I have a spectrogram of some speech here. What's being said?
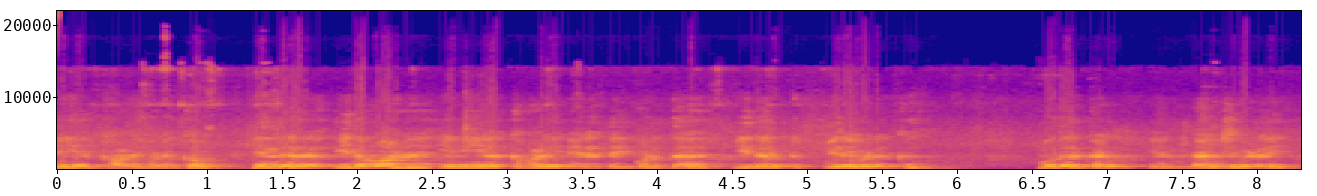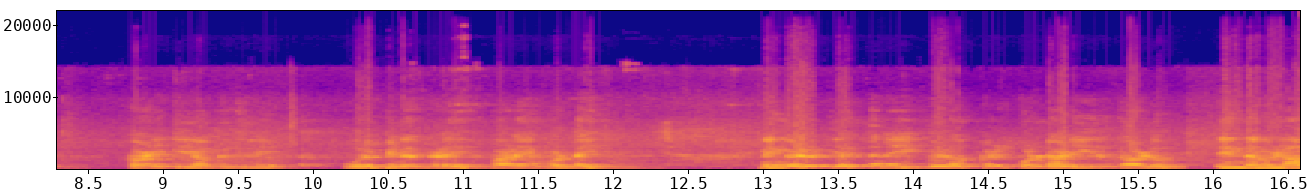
இனிய காலை வணக்கம் இந்த இதமான இனிய காலை நேரத்தை கொடுத்த இதற்கு இறைவனுக்கு முதற்கண் என் நன்றிகளை காணிக்கையாக்குகிறேன். உறுப்பினர்களே பாளையங்கோட்டை நீங்கள் எத்தனை விழாக்கள் கொண்டாடி இருந்தாலும் இந்த விழா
